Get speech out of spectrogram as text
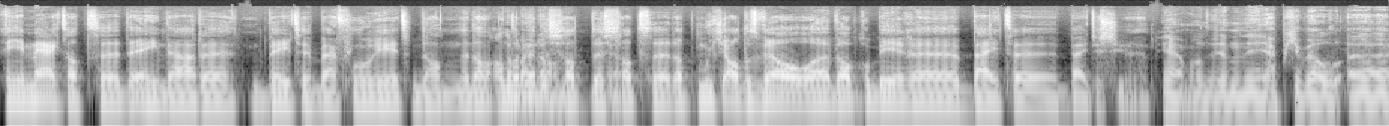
En je merkt dat eh, de een daar eh, beter bij floreert dan, dan de andere. bij de dus dat, dus ja. dat, eh, dat moet je altijd wel, eh, wel proberen bij te, bij te sturen. Ja, want dan heb je wel, eh,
